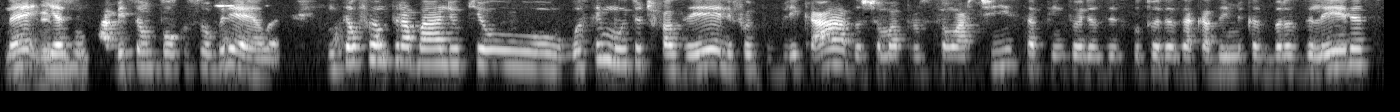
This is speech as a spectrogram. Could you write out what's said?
né? E a gente sabe tão pouco sobre ela. Então foi um trabalho que eu gostei muito de fazer, ele foi publicado, chama Profissão Artista, Pintoras e Escultoras Acadêmicas Brasileiras,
